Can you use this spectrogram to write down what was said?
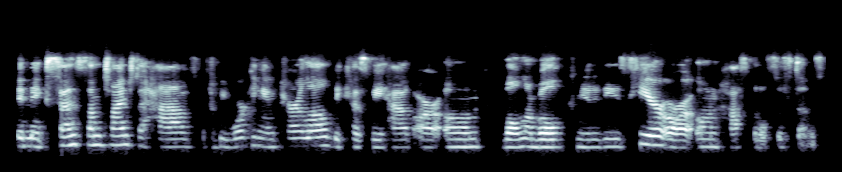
it makes sense sometimes to have to be working in parallel because we have our own vulnerable communities here or our own hospital systems.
